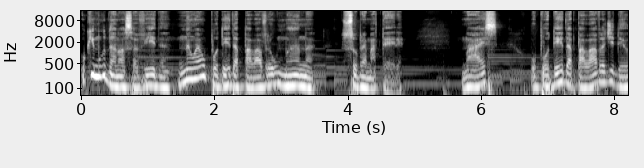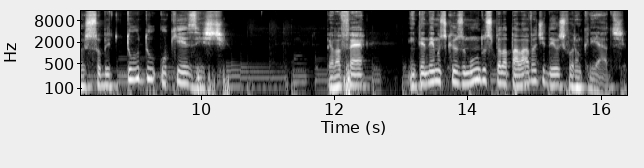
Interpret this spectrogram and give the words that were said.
O que muda a nossa vida não é o poder da palavra humana sobre a matéria, mas o poder da palavra de Deus sobre tudo o que existe. Pela fé, entendemos que os mundos pela palavra de Deus foram criados,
